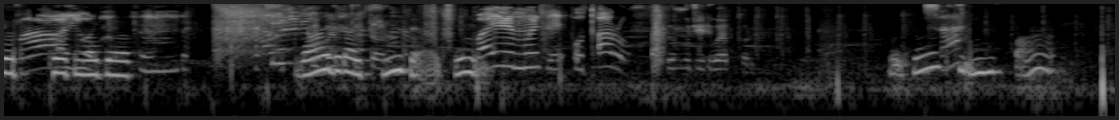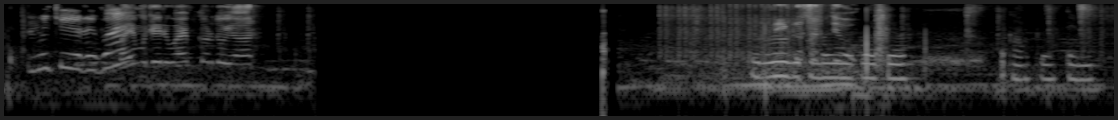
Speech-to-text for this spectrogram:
there's a person right there. Why did I do that? I didn't. Wait, you have to revive. मुझे revive कर दो यार I.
